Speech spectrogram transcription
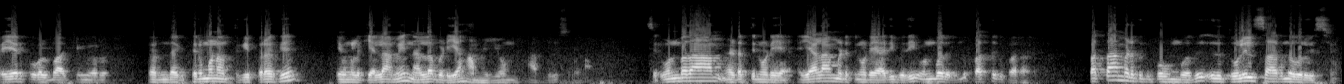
பெயர் புகழ் பாக்கியம் ஒரு இந்த திருமணத்துக்கு பிறகு இவங்களுக்கு எல்லாமே நல்லபடியாக அமையும் அப்படின்னு சொல்லலாம். சரி ஒன்பதாம் இடத்தினுடைய ஏழாம் இடத்தினுடைய அதிபதி ஒன்பது வந்து பத்துக்கு போகிறாரு பத்தாம் இடத்துக்கு போகும்போது இது தொழில் சார்ந்த ஒரு விஷயம்.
